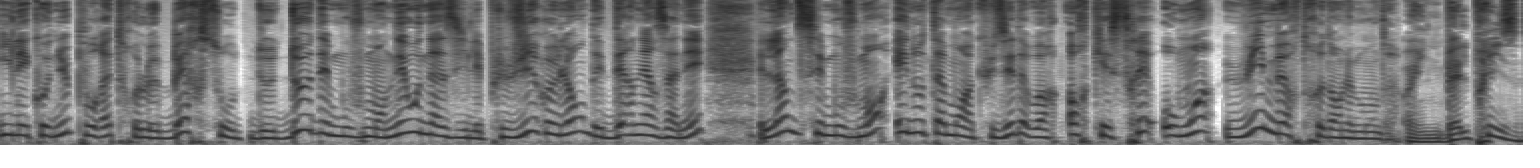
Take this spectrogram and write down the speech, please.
Il est connu pour être le berceau de deux des mouvements néo-nazis les plus virulents des dernières années. L'un de ces mouvements est notamment accusé d'avoir orchestré au moins huit meurtres dans le monde. Une belle prise,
